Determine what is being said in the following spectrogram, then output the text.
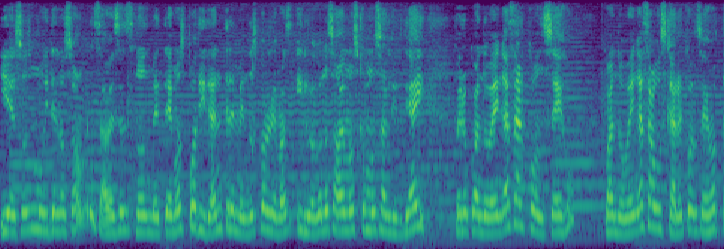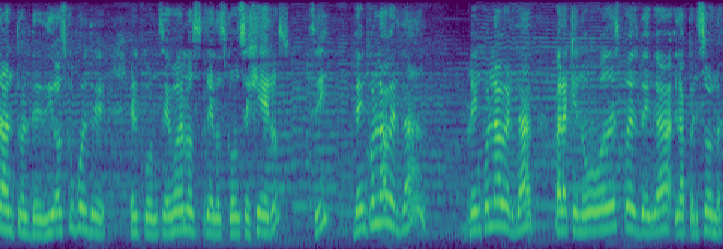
Y eso es muy de los hombres. A veces nos metemos por ir en tremendos problemas y luego no sabemos cómo salir de ahí. Pero cuando vengas al consejo, cuando vengas a buscar el consejo, tanto el de Dios como el de el consejo de los, de los consejeros, ¿sí? Ven con la verdad. Ven con la verdad para que no después venga la persona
